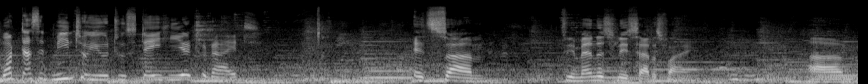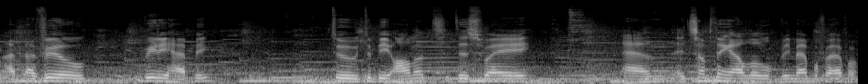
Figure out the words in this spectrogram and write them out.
What does it mean to you to stay here tonight? It's um, tremendously satisfying. Mm-hmm. Um, I, I, feel really happy to, to be honored this way, and it's something I will remember forever.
